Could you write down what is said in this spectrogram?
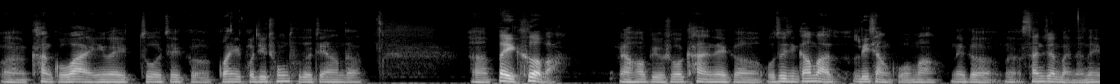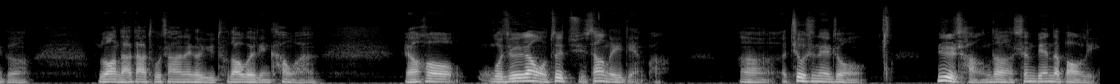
呃看国外因为做这个关于国际冲突的这样的呃备课吧。然后比如说看那个，我最近刚把《理想国》嘛那个呃三卷本的那个。卢旺达大屠杀那个与屠刀为邻看完，然后我觉得让我最沮丧的一点吧，呃，就是那种日常的身边的暴力，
